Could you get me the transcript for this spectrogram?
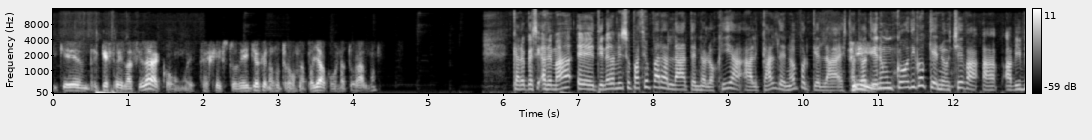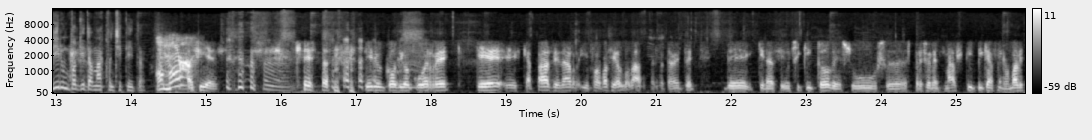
y que enriquece la ciudad con este gesto de ellos que nosotros hemos apoyado, como es natural, ¿no? Claro que sí. Además, tiene también su espacio para la tecnología, alcalde, ¿no? Porque la estatua tiene un código que nos lleva a, vivir un poquito más con chiquito. ¿Cómo? Así es. tiene un código QR que es capaz de dar información, lo da perfectamente, de quién ha sido chiquito, de sus eh, expresiones más típicas, normales.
